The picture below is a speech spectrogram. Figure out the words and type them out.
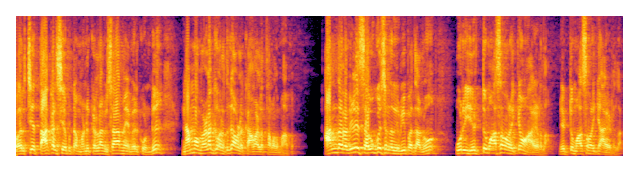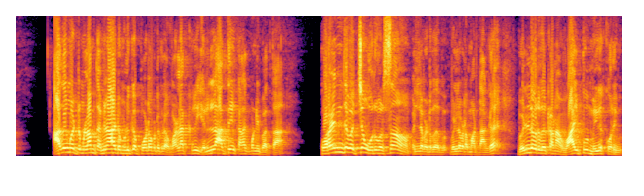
வரிசையாக தாக்கல் செய்யப்பட்ட மனுக்கள்லாம் விசாரணை மேற்கொண்டு நம்ம வழக்கு வரதுக்கு அவளை காவல தாமதமாகும். அந்த வகையில் சவுக்கு சங்கர் எப்படி பார்த்தாலும் ஒரு எட்டு மாதம் வரைக்கும் ஆயிடலாம். எட்டு மாதம் வரைக்கும் ஆகிடலாம் அது மட்டும் இல்லாமல் தமிழ்நாடு முழுக்க போடப்பட்டிருக்கிற வழக்கு எல்லாத்தையும் கணக்கு பண்ணி பார்த்தா குறைஞ்சபட்சம் ஒரு வருஷம் வெளில விட வெளில விட மாட்டாங்க. வெளில வருவதற்கான வாய்ப்பு மிக குறைவு.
